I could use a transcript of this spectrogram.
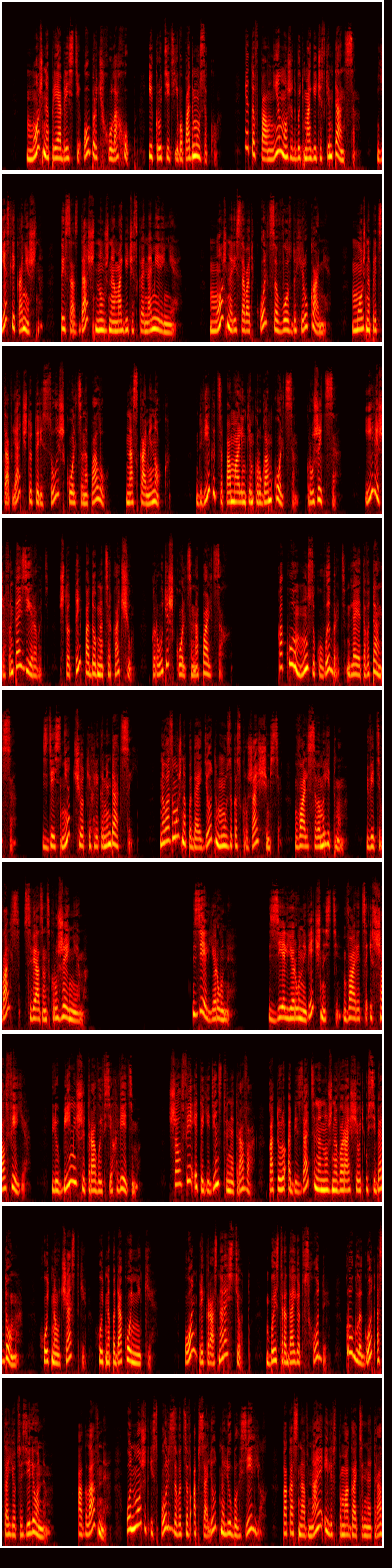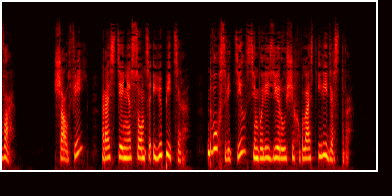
Можно приобрести обруч хула-хуп и крутить его под музыку. Это вполне может быть магическим танцем, если, конечно, ты создашь нужное магическое намерение. Можно рисовать кольца в воздухе руками. Можно представлять, что ты рисуешь кольца на полу, носками ног. Двигаться по маленьким кругам кольцам, кружиться. Или же фантазировать, что ты, подобно циркачу, крутишь кольца на пальцах. Какую музыку выбрать для этого танца? Здесь нет четких рекомендаций, но, возможно, подойдет музыка с кружащимся вальсовым ритмом ведь вальс связан с кружением. Зелье руны. Зелье руны вечности варится из шалфея, любимейшей травы всех ведьм. Шалфей — это единственная трава, которую обязательно нужно выращивать у себя дома, хоть на участке, хоть на подоконнике. Он прекрасно растет, быстро дает всходы, круглый год остается зеленым. А главное, он может использоваться в абсолютно любых зельях, как основная или вспомогательная трава. Шалфей – растение Солнца и Юпитера, двух светил, символизирующих власть и лидерство.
